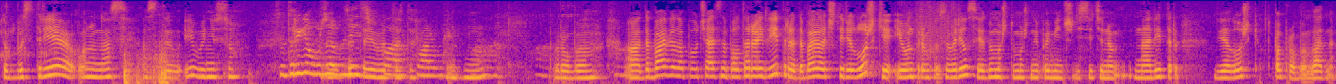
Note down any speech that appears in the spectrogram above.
Чтобы быстрее он у нас остыл. И вынесу. Смотри, я уже вот это и вот это. Угу. Пробуем. А, добавила, получается, на полтора литра, добавила 4 ложки, и он прям заварился. Я думаю, что можно и поменьше, действительно, на литр 2 ложки. Попробуем, ладно.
